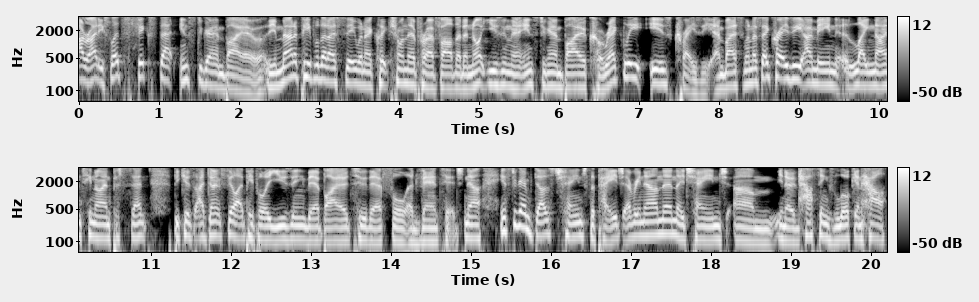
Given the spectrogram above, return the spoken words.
Alrighty, so let's fix that Instagram bio. The amount of people that I see when I click through on their profile that are not using their Instagram bio correctly is crazy. And by when I say crazy, I mean like 99% because I don't feel like people are using their bio to their full advantage. Now, Instagram does change the page every now and then. They change, um, you know, how things look and how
